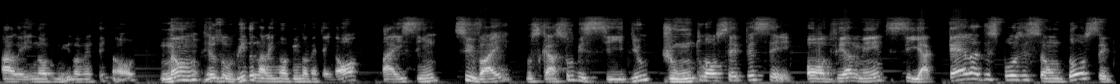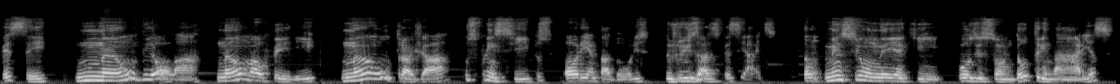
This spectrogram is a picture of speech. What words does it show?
à Lei 9.099. Não resolvida na Lei 9.099, aí sim se vai buscar subsídio junto ao CPC. Obviamente, se aquela disposição do CPC não violar, não malferir, não ultrajar os princípios orientadores dos juizados especiais. Então, mencionei aqui posições doutrinárias,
